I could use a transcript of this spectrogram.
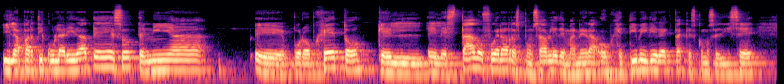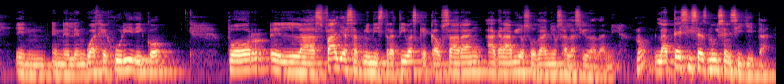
Y la particularidad de eso tenía eh, por objeto que el, Estado fuera responsable de manera objetiva y directa, que es como se dice en, el lenguaje jurídico, por eh, las fallas administrativas que causaran agravios o daños a la ciudadanía. La tesis es muy sencillita.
